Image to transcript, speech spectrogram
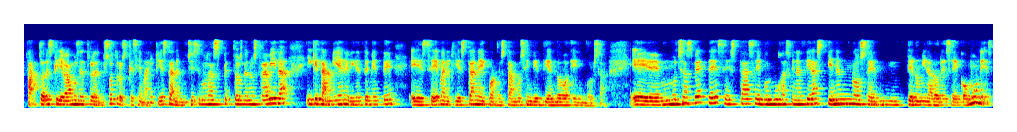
factores que llevamos dentro de nosotros, que se manifiestan en muchísimos aspectos de nuestra vida y que también, evidentemente, se manifiestan manifiestan cuando estamos invirtiendo en bolsa. muchas veces estas burbujas financieras tienen unos denominadores comunes.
